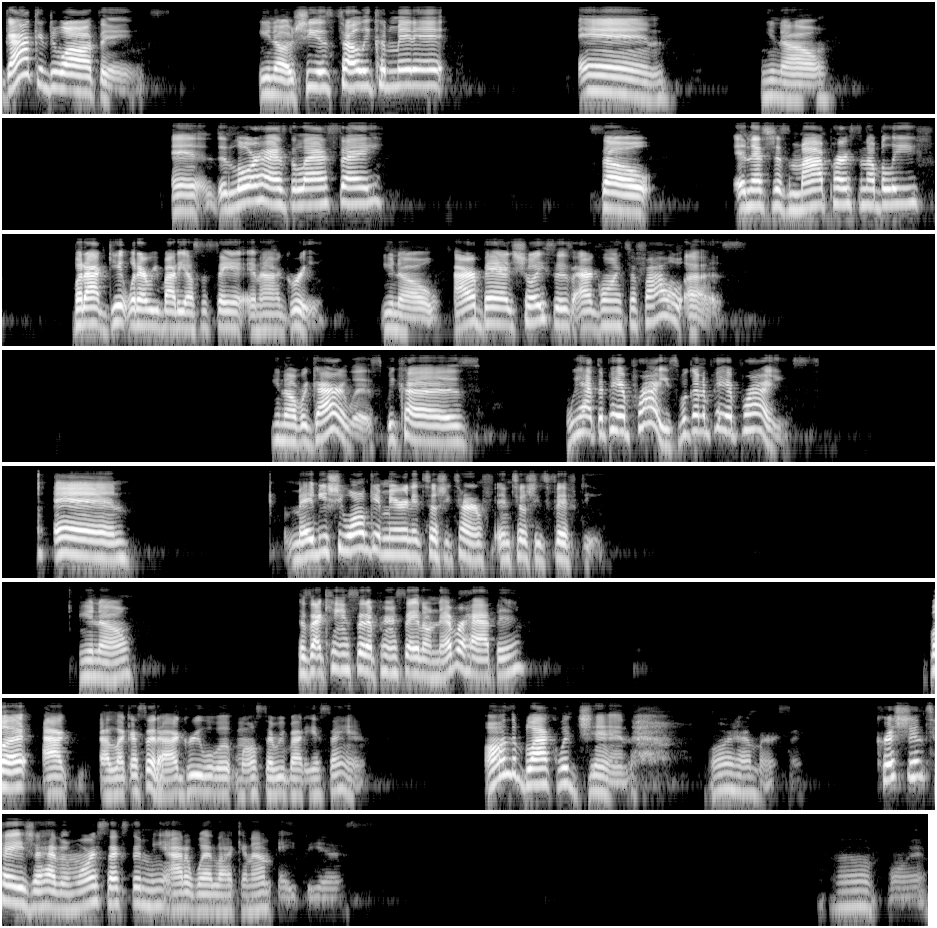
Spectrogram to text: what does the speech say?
God can do all things. You know, she is totally committed and, you know, and the Lord has the last say. So, and that's just my personal belief, but I get what everybody else is saying and I agree. You know, our bad choices are going to follow us. You know, regardless, because we have to pay a price. We're going to pay a price. And maybe she won't get married until she turn until she's 50. You know? Cuz I can't sit up here and say it'll never happen. But I, I like I said, I agree with what most everybody is saying. On the block with Jen. Lord have mercy. Christian Tasia having more sex than me out of wedlock, and I'm atheist. Oh boy.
